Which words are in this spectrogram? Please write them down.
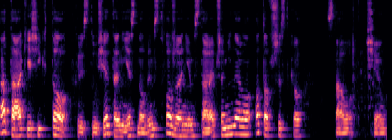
A tak, jeśli kto w Chrystusie, ten jest nowym stworzeniem. Stare przeminęło, oto wszystko stało się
